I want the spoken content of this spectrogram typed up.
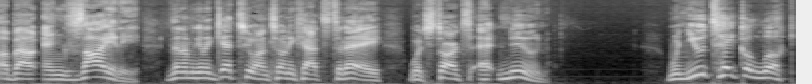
about anxiety that I'm going to get to on Tony Katz today, which starts at noon. When you take a look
